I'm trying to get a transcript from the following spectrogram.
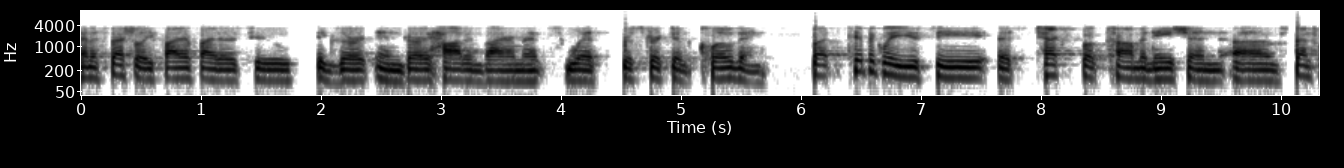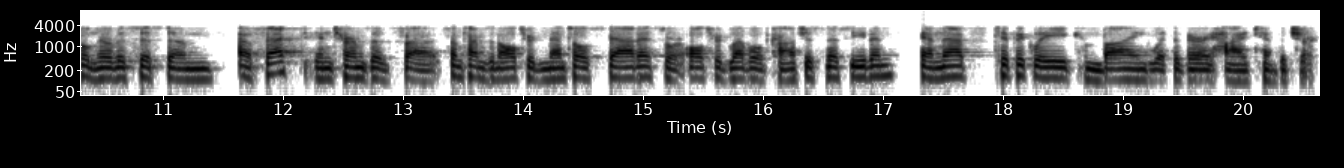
and especially firefighters who exert in very hot environments with restrictive clothing. But typically, you see this textbook combination of central nervous system effect in terms of uh, sometimes an altered mental status or altered level of consciousness, even. And that's typically combined with a very high temperature.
